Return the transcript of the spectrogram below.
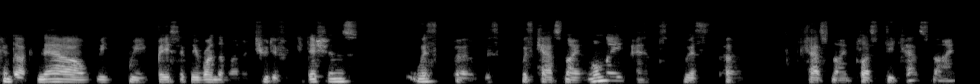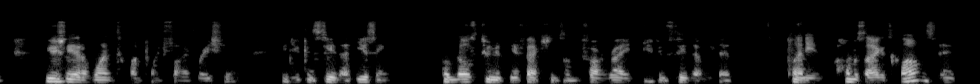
conduct now, we, we basically run them under two different conditions with, uh, with, with Cas9 only and with uh, Cas9 plus DCAS9, usually at a 1 to 1.5 ratio. And you can see that using from those two nucleofections on the far right, you can see that we get plenty of homozygous clones and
